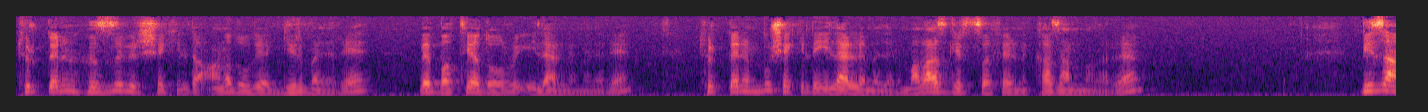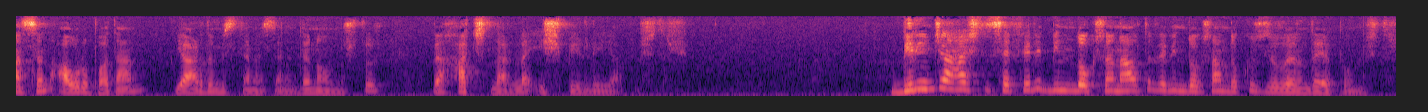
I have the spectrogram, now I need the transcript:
Türklerin hızlı bir şekilde Anadolu'ya girmeleri ve batıya doğru ilerlemeleri. Türklerin bu şekilde ilerlemeleri, Malazgirt zaferini kazanmaları Bizans'ın Avrupa'dan yardım istemesine neden olmuştur ve Haçlılarla işbirliği yapmıştır. Birinci Haçlı Seferi 1096 ve 1099 yıllarında yapılmıştır.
